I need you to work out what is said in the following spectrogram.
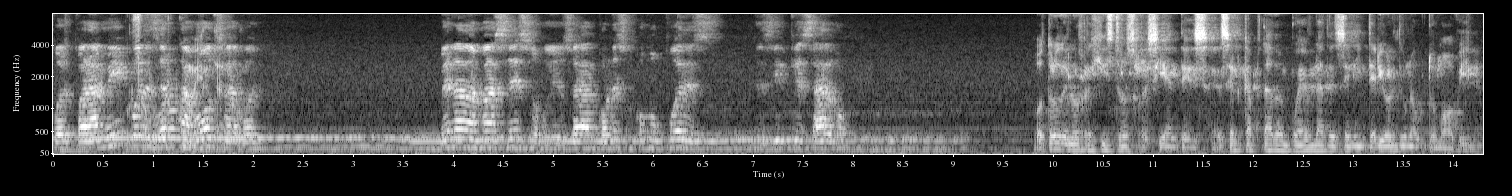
Pues para mí puede ser una bolsa, güey. Ve nada más eso, güey. O sea, con eso, ¿cómo puedes decir que es algo? Otro de los registros recientes es el captado en Puebla desde el interior de un automóvil.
